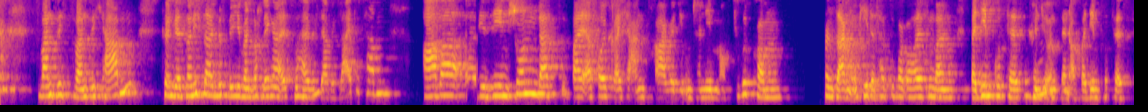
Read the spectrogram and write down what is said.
2020 haben, können wir jetzt noch nicht sagen, dass wir jemanden noch länger als ein halbes Jahr begleitet haben. Aber äh, wir sehen schon, dass bei erfolgreicher Anfrage die Unternehmen auch zurückkommen und sagen, okay, das hat super geholfen beim, bei dem Prozess, könnt ihr uns denn auch bei dem Prozess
